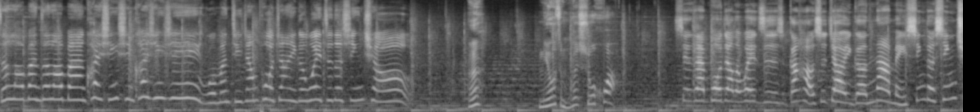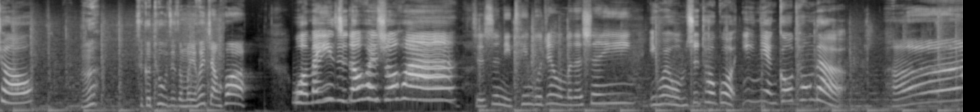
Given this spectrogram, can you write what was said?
曾老板，曾老板，快醒醒，快醒醒！我们即将迫降一个未知的星球。嗯，牛怎么会说话？现在迫降的位置刚好是叫一个纳美星的星球。嗯，这个兔子怎么也会讲话？我们一直都会说话啊，只是你听不见我们的声音。因为我们是透过意念沟通的。啊！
